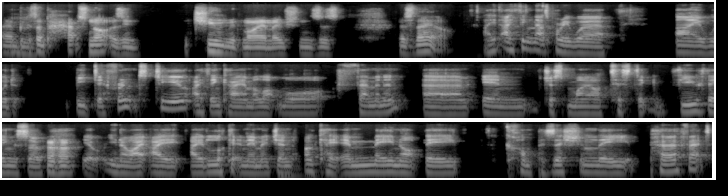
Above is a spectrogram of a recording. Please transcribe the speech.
uh, Mhm. because i'm perhaps not as in tune with my emotions as as they are I, I think that's probably where I would be different to you. I think I am a lot more feminine um, in just my artistic view things. So uh-huh. you know, you know I, I I look at an image and okay, it may not be compositionally perfect,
